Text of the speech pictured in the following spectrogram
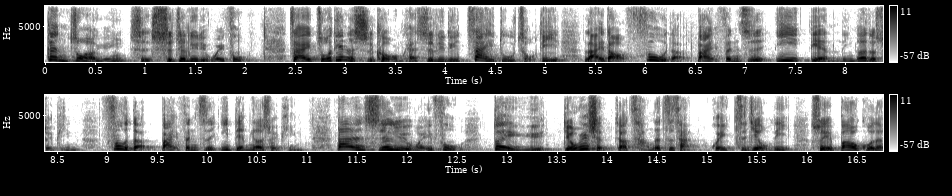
更重要原因是实际利率为负，在昨天的时刻，我们看实际利率再度走低，来到负的百分之一点零二的水平，负的百分之一点零二水平。当然，实际利率为负对于 duration 比较长的资产会直接有利，所以包括了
